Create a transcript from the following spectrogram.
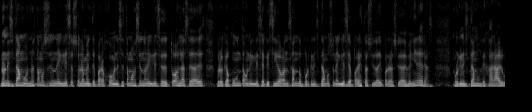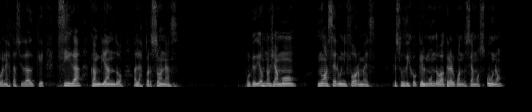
No necesitamos, no estamos haciendo una iglesia solamente para jóvenes, estamos haciendo una iglesia de todas las edades, pero que apunta a una iglesia que siga avanzando porque necesitamos una iglesia para esta ciudad y para las ciudades venideras, porque necesitamos dejar algo en esta ciudad que siga cambiando a las personas. Porque Dios nos llamó no a ser uniformes. Jesús dijo que el mundo va a creer cuando seamos uno,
